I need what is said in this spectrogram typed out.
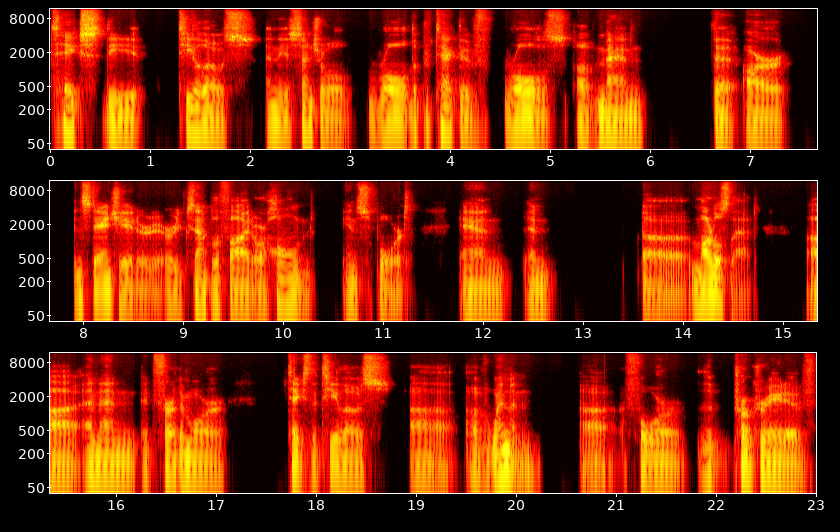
takes the telos and the essential role, the protective roles of men that are instantiated or exemplified or honed in sport and and uh models that. Uh and then it furthermore takes the telos uh, of women uh, for the procreative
